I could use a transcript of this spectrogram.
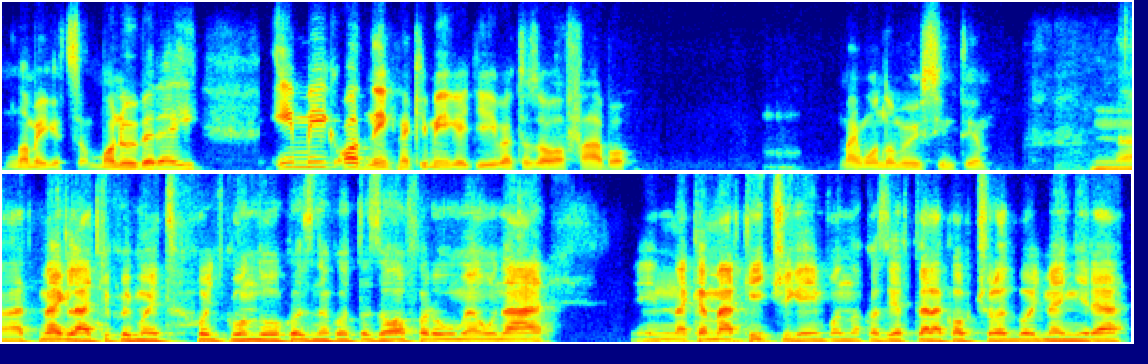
na még egyszer, manőverei. Én még adnék neki még egy évet az alfába. Megmondom őszintén. Na hát meglátjuk, hogy majd hogy gondolkoznak ott az Alfa Romeo-nál. Én nekem már kétségeim vannak azért vele kapcsolatban, hogy mennyire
